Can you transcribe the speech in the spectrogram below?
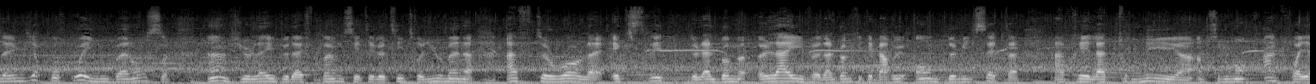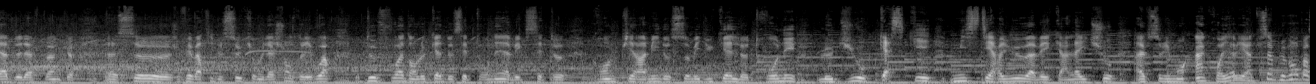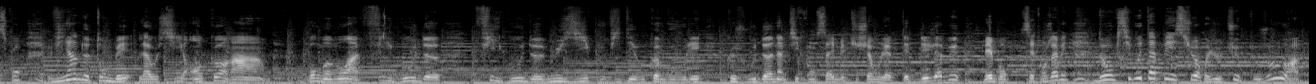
Vous allez me dire pourquoi il nous balance un vieux live de Daft Punk. C'était le titre Newman After All, extrait de l'album Alive, l'album qui était paru en 2007 après la tournée absolument incroyable de Daft Punk. Euh, je fais partie de ceux qui ont eu la chance de les voir deux fois dans le cadre de cette tournée avec cette grande pyramide au sommet duquel trônait le duo casqué mystérieux avec un light show absolument incroyable et tout simplement parce qu'on vient de tomber là aussi encore un bon moment, un feel good feel musique ou vidéo comme vous voulez que je vous donne un petit conseil mes petits chats vous l'avez peut-être déjà vu. Mais bon sait-on jamais. Donc si vous tapez sur YouTube toujours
